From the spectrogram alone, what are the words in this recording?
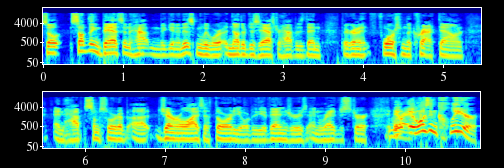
So something bad's going to happen in the beginning of this movie where another disaster happens. Then they're going to force him to crack down and have some sort of uh, generalized authority over the Avengers and register. It, Right. it wasn't clear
